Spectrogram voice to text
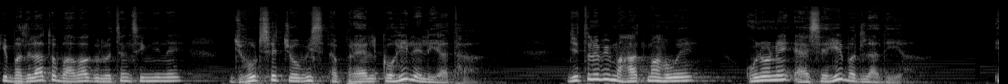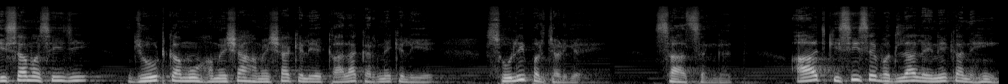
कि बदला तो बाबा गुरुवचन सिंह जी ने झूठ से 24 अप्रैल को ही ले लिया था। जितने भी महात्मा हुए, उन्होंने ऐसे ही बदला दिया। ईसा मसीह जी झूठ का मुँह हमेशा हमेशा के लिए काला करने के लिए सूली पर चढ़ गए। सात संगत, आज किसी से बदला लेने का नहीं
